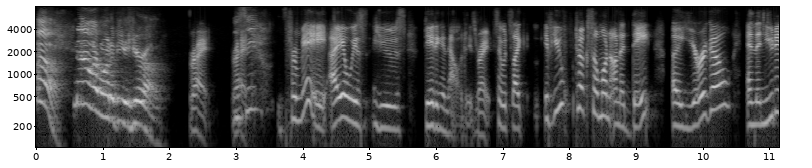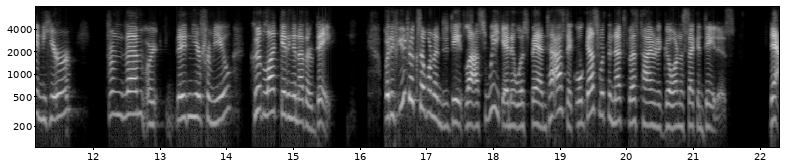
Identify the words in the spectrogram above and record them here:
Oh, now I want to be a hero. Right. Right. For me, I always use dating analogies, right? So it's like if you took someone on a date a year ago and then you didn't hear from them or they didn't hear from you, good luck getting another date. But if you took someone on a date last week and it was fantastic, well, guess what the next best time to go on a second date is? Yeah.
